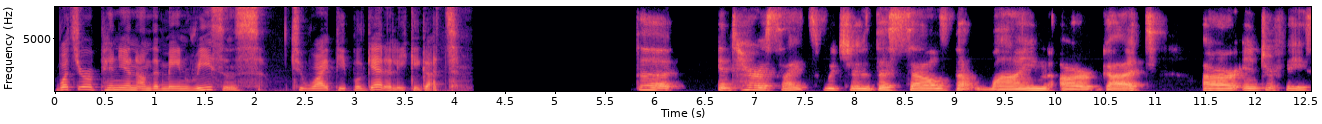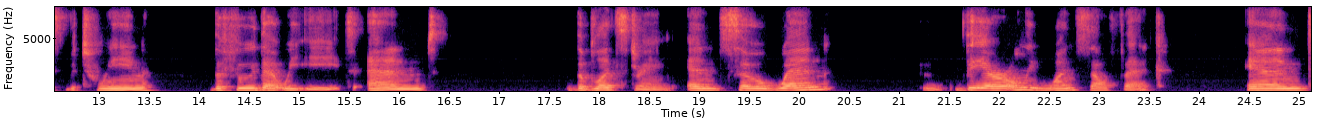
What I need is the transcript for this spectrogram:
what's your opinion on the main reasons to why people get a leaky gut? The enterocytes, which are the cells that line our gut, are interface between the food that we eat and the bloodstream. And so when they are only one cell thick and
